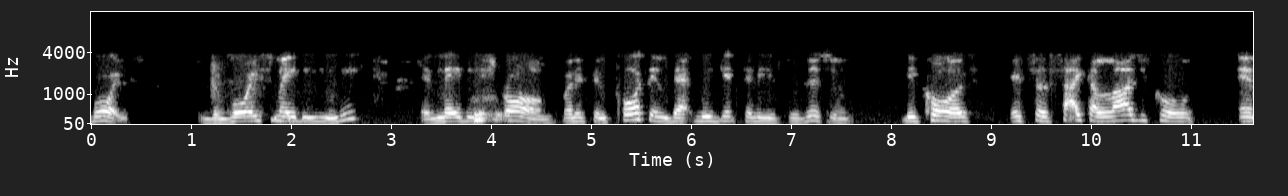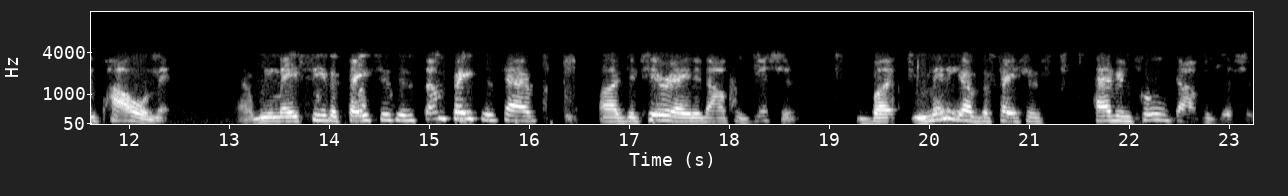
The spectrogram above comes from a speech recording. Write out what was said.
voice. The voice may be unique, it may be strong, but it's important that we get to these positions because it's a psychological empowerment. Uh, we may see the faces, and some faces have uh, deteriorated our position, but many of the faces have improved our position.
